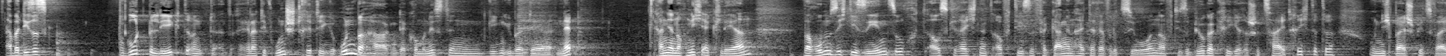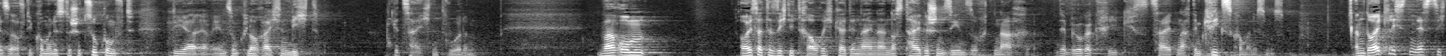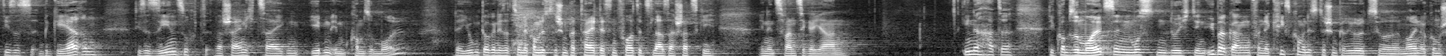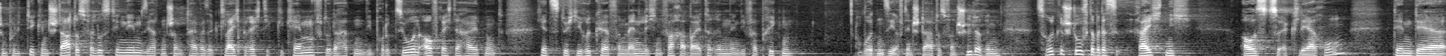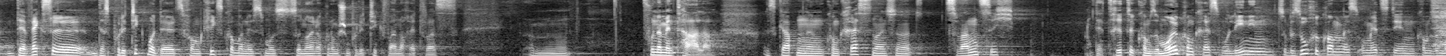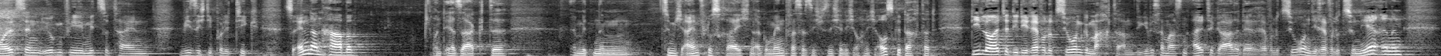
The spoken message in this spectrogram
Aber dieses gut belegte und relativ unstrittige Unbehagen der Kommunistin gegenüber der NEP kann ja noch nicht erklären, warum sich die Sehnsucht ausgerechnet auf diese Vergangenheit der Revolution, auf diese bürgerkriegerische Zeit richtete und nicht beispielsweise auf die kommunistische Zukunft, die ja in so einem chlorreichen Licht gezeichnet wurde. Warum äußerte sich die Traurigkeit in einer nostalgischen Sehnsucht nach der Bürgerkriegszeit, nach dem Kriegskommunismus? Am deutlichsten lässt sich dieses Begehren, diese Sehnsucht wahrscheinlich zeigen, eben im Komsomol, der Jugendorganisation der Kommunistischen Partei, dessen Vorsitz Lazar Schatzky in den 20er Jahren innehatte. Die Komsomolzen mussten durch den Übergang von der kriegskommunistischen Periode zur neuen ökonomischen Politik einen Statusverlust hinnehmen. Sie hatten schon teilweise gleichberechtigt gekämpft oder hatten die Produktion aufrechterhalten und jetzt durch die Rückkehr von männlichen Facharbeiterinnen in die Fabriken wurden sie auf den Status von Schülerinnen zurückgestuft, aber das reicht nicht aus zur Erklärung. Denn der, der Wechsel des Politikmodells vom Kriegskommunismus zur neuen ökonomischen Politik war noch etwas ähm, fundamentaler. Es gab einen Kongress 1920, der dritte Komsomol-Kongress, wo Lenin zu Besuch gekommen ist, um jetzt den Komsomolzen irgendwie mitzuteilen, wie sich die Politik zu ändern habe. Und er sagte mit einem ziemlich einflussreichen Argument, was er sich sicherlich auch nicht ausgedacht hat. Die Leute, die die Revolution gemacht haben, die gewissermaßen alte Garde der Revolution, die Revolutionärinnen,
